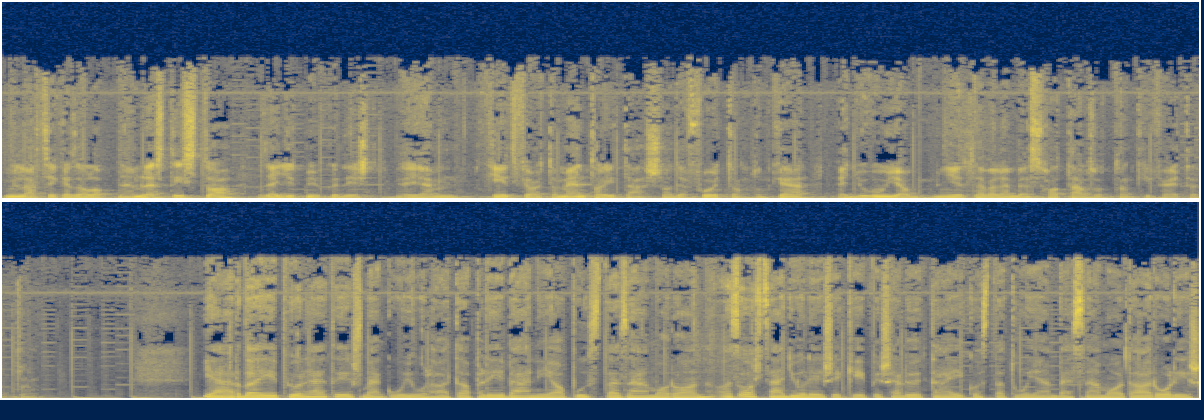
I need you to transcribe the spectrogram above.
Úgy látszik ez alap nem lesz tiszta. Az együttműködést ilyen kétfajta mentalitással, de folytatnunk kell. Egy újabb nyílt levelemben ezt határozottan kifejtettem. Járda épülhet és megújulhat a plébánia pusztazámoron. Az országgyűlési képviselő tájékoztatóján beszámolt arról is,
